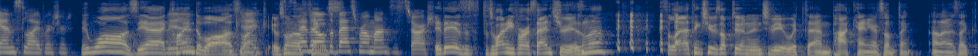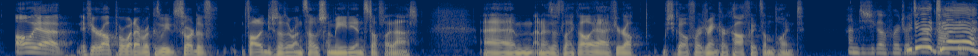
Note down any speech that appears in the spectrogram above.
DM slide, Richard? It was, yeah, it Yeah. kind of was. Okay. Like it was one of those things. all the best romances start. It is. It's the 21st century, isn't it? so like, I think she was up doing an interview with um, Pat Kenny or something, and I was like, "Oh yeah, if you're up or whatever," because we sort of followed each other on social media and stuff like that. Um, and I was just like, "Oh yeah, if you're up, we should go for a drink or coffee at some point." and did you go for a We drink? or did, coffee? yeah,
